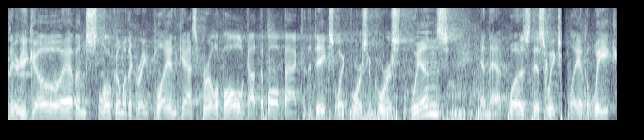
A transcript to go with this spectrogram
There you go. Evan Slocum with a great play in the Gasparilla Bowl. Got the ball back to the Deacs. Wake Forest, of course, wins. And that was this week's play of the week.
